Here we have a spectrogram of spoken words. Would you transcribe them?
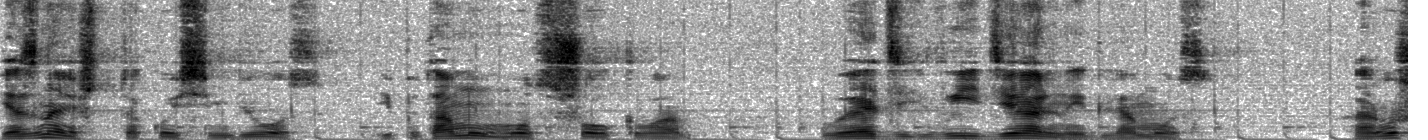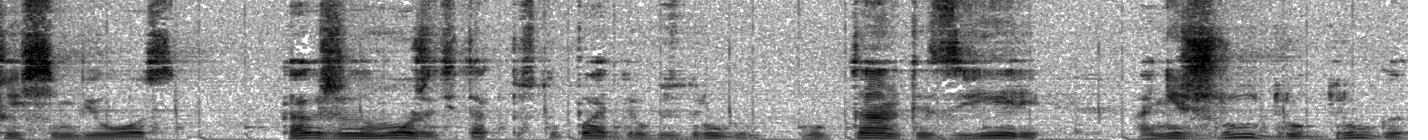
Я знаю, что такое симбиоз, и потому МОЗ шел к вам. Вы, оди... вы идеальный для МОЗ. Хороший симбиоз. Как же вы можете так поступать друг с другом? Мутанты, звери, они жрут друг друга,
